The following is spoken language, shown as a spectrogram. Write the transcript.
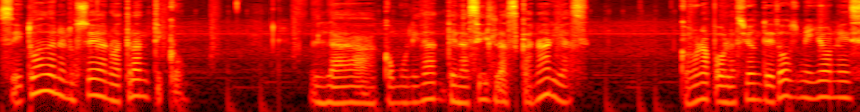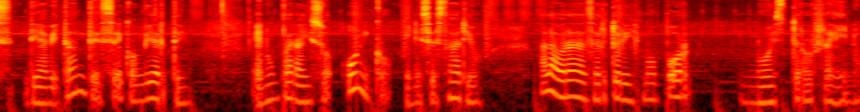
Situado en el Océano Atlántico, la comunidad de las Islas Canarias, con una población de 2 millones de habitantes, se convierte en un paraíso único y necesario a la hora de hacer turismo por nuestro reino.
